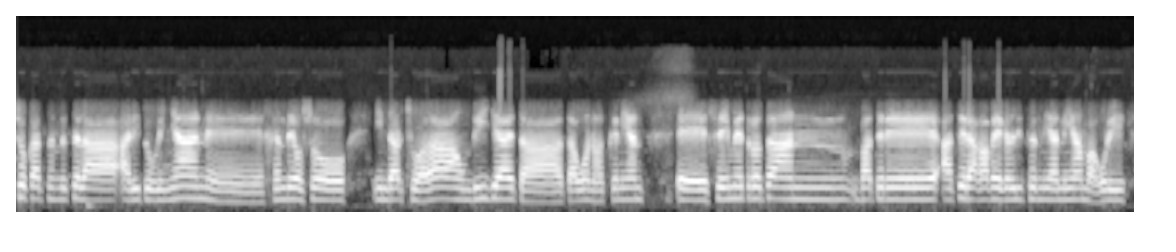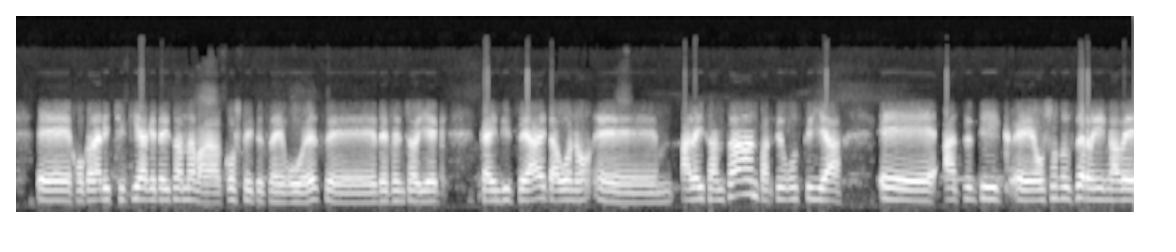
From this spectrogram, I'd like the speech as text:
txokatzen bezala aritu ginean, e, jende oso indartsua da, hundilla, eta, eta bueno, azkenian, e, 6 metrotan bat ere atera gabe gelditzen dian nian, ba, guri e, jokalari txikiak eta izan da, ba, kosteite zaigu, ez, e, defentsa horiek gainditzea, eta bueno, e, ala izan zan, parti guztia, e, atzetik e, oso ondo zer egin gabe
